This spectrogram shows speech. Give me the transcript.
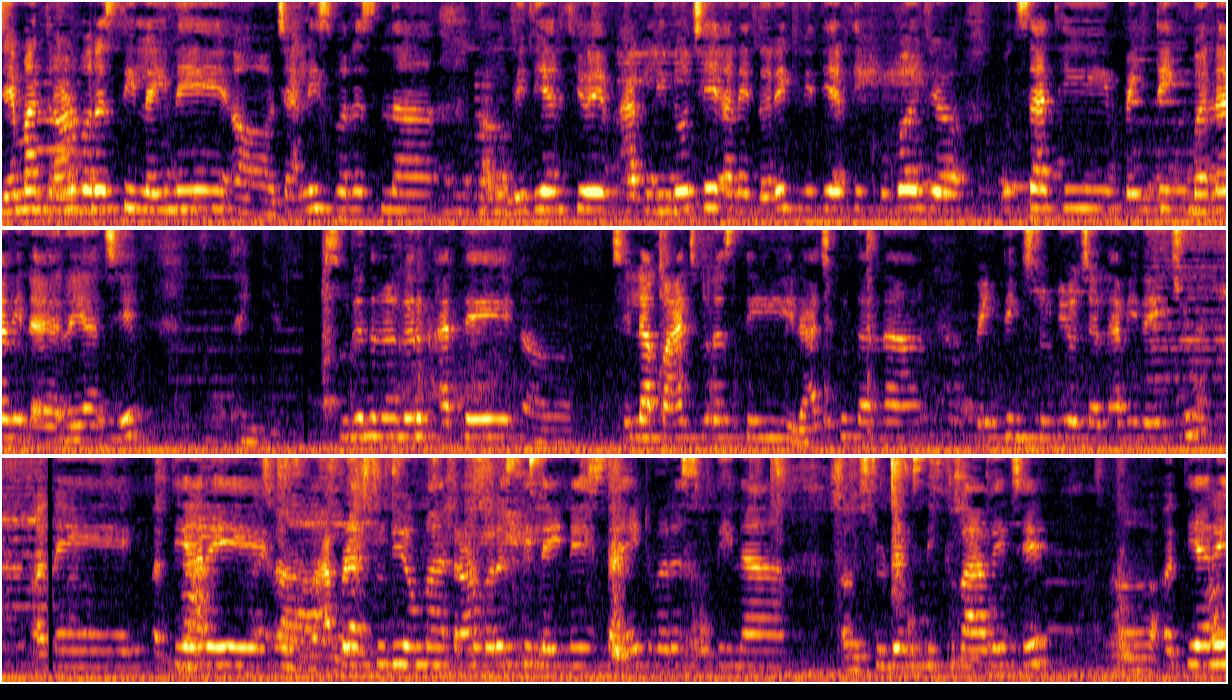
જેમાં ત્રણ વર્ષથી લઈને ચાલીસ વર્ષના વિદ્યાર્થીઓએ ભાગ લીધો છે અને દરેક વિદ્યાર્થી ખૂબ જ ઉત્સાહથી પેઇન્ટિંગ બનાવી રહ્યા છે. થેન્ક યુ સુરેન્દ્રનગર ખાતે છેલ્લા પાંચ વર્ષથી રાજપૂતાના પેઇન્ટિંગ સ્ટુડિયો ચલાવી રહી છું અને અત્યારે આપણા સ્ટુડિયોમાં ત્રણ વર્ષથી લઈને સાહીઠ વર્ષ સુધીના સ્ટુડન્ટ શીખવા આવે છે. અત્યારે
